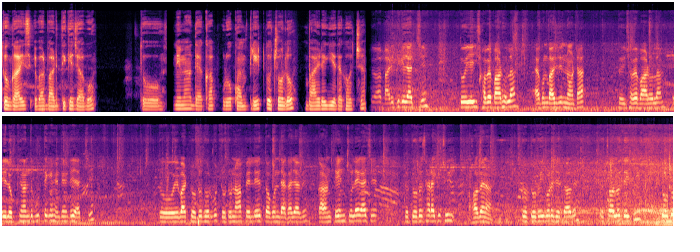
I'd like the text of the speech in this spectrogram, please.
তো গাইস এবার বাড়ির দিকে যাব। তো সিনেমা দেখা পুরো কমপ্লিট তো চলো বাইরে গিয়ে দেখা হচ্ছে। বাড়ির দিকে যাচ্ছি। তো এই সবে বার হলাম। এখন বাজে নটা। তো এই সবে বার হলাম। এই লক্ষ্মীকান্তপুর থেকে হেঁটে হেঁটে যাচ্ছি। তো এবার টোটো ধরবো। টোটো না পেলে তখন দেখা যাবে। কারণ ট্রেন চলে গেছে। তো টোটো ছাড়া কিছুই হবে না। তো টোটোই করে যেতে হবে। তো চলো দেখি টোটো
